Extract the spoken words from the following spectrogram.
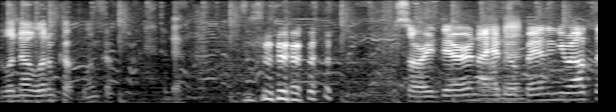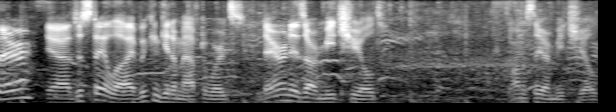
Let- No, let him cook. Let him cook. Okay. Sorry, Darren. I Oh, had to abandon you out there. Yeah, just stay alive. We can get him afterwards. Darren is our meat shield. He's honestly our meat shield.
